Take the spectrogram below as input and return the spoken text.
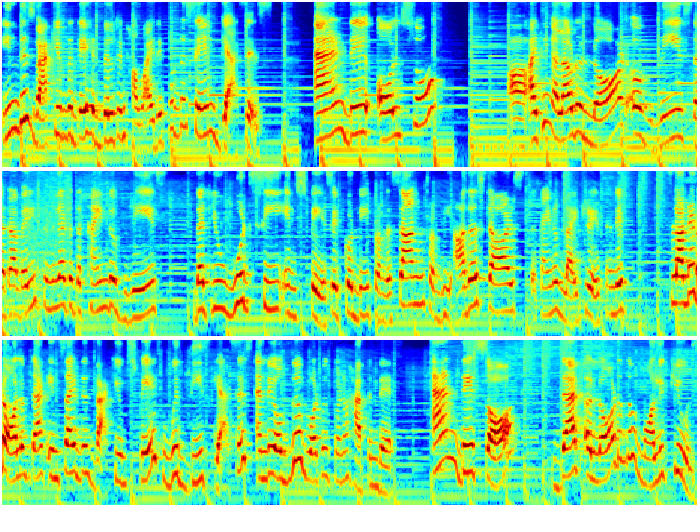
In this vacuum that they had built in Hawaii, they put the same gases and they also uh, I think allowed a lot of rays that are very similar to the kind of rays that you would see in space. It could be from the sun, from the other stars, the kind of light rays. And they flooded all of that inside this vacuum space with these gases and they observed what was going to happen there. And they saw that a lot of the molecules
